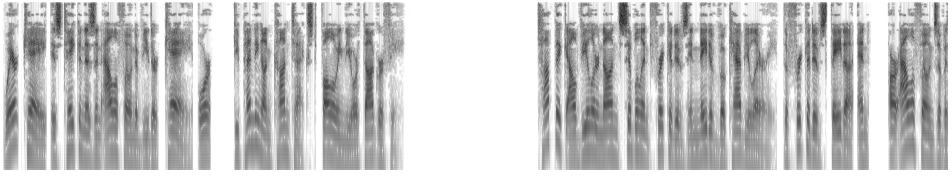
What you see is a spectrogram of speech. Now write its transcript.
where k is taken as an allophone of either k or depending on context, following the orthography. Alveolar non-sibilant fricatives In native vocabulary, the fricatives theta and are allophones of a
